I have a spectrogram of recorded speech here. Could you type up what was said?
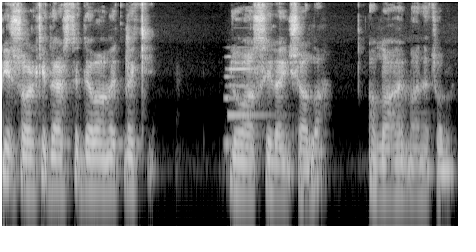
Bir sonraki derste devam etmek duasıyla inşallah. Allah'a emanet olun.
